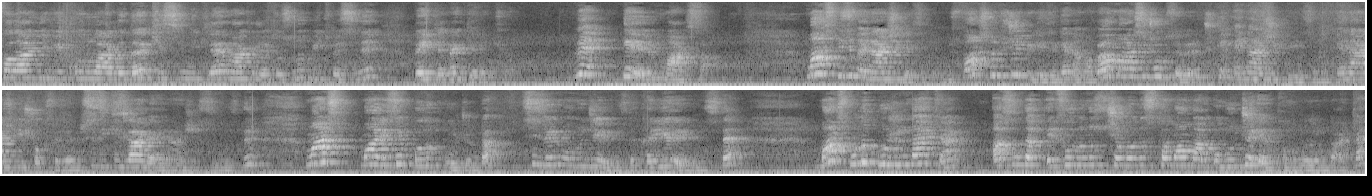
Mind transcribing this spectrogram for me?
falan gibi konularda da kesinlikle Merkür Retrosu'nun bitmesini beklemek gerekiyor. Ve gelelim Mars'a. Mars bizim enerji gezegenimiz. Mars kötücül bir gezegen ama ben Mars'ı çok severim çünkü enerjik bir insanım. Enerjiyi çok severim. Siz ikizler de enerjiksinizdir. Mars maalesef balık burcunda. Sizlerin 10. evinizde, kariyer evinizde. Mars balık burcundayken aslında eforunuz, çabanız tamamen 10. ev konularındayken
